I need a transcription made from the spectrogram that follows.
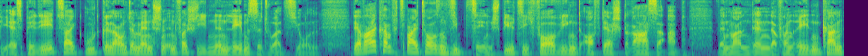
Die SPD zeigt gut gelaunte Menschen in verschiedenen Lebenssituationen. Der Wahlkampf 2017 spielt sich vorwiegend auf der Straße ab, wenn man denn davon reden kann,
